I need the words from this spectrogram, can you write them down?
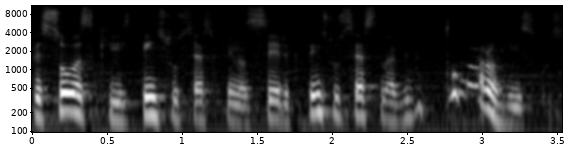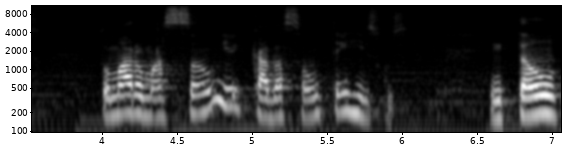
pessoas que têm sucesso financeiro, que têm sucesso na vida, tomaram riscos. Tomaram uma ação e cada ação tem riscos. Então,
